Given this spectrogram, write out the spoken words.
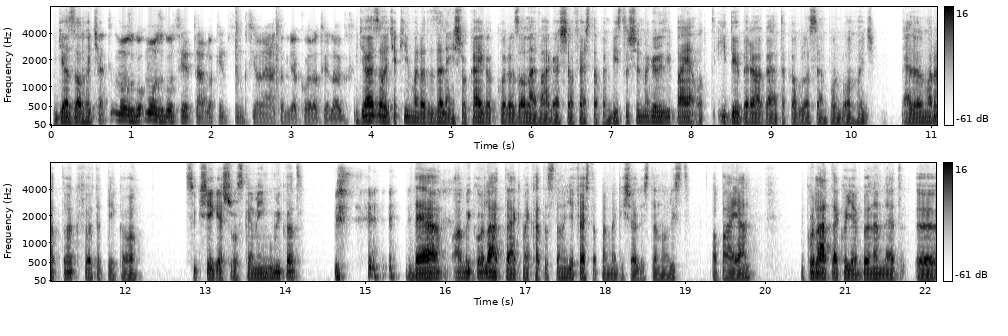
Ugye azzal, hogy... Hát mozgó, mozgó céltáblaként funkcionáltak gyakorlatilag. Ugye azzal, hogyha kimarad az elején sokáig, akkor az alávágással Verstappen biztos, hogy megelőzi pályán, ott időbe reagáltak abból a szempontból, hogy elől maradtak, feltették a szükséges rossz kemény gumikat, de amikor látták meg, hát aztán ugye Verstappen meg is előzte norris a pályán, amikor látták, hogy ebből nem lehet ö,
